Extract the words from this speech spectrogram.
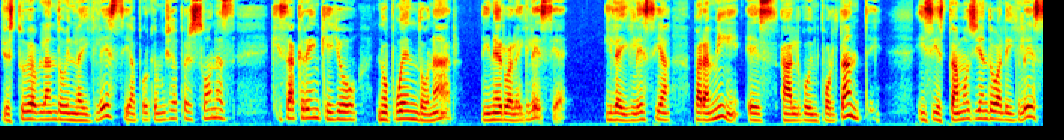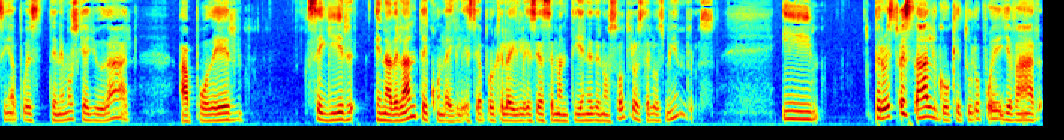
Yo estuve hablando en la iglesia porque muchas personas quizá creen que yo no pueden donar dinero a la iglesia y la iglesia para mí es algo importante. Y si estamos yendo a la iglesia, pues tenemos que ayudar a poder seguir en adelante con la iglesia, porque la iglesia se mantiene de nosotros, de los miembros. Y, pero esto es algo que tú lo puedes llevar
